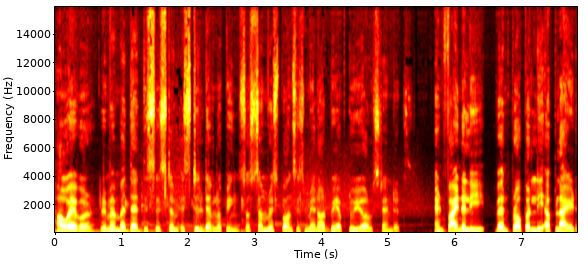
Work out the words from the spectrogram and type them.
However, remember that this system is still developing, so some responses may not be up to your standards. And finally, when properly applied,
